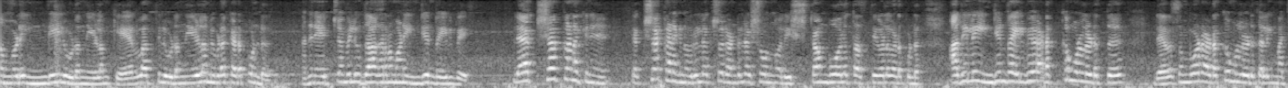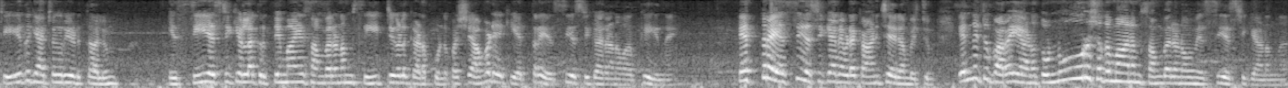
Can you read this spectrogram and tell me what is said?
നമ്മുടെ ഇന്ത്യയിലുടനീളം കേരളത്തിലുടനീളം ഇവിടെ കിടപ്പുണ്ട്. അതിന് ഏറ്റവും വലിയ ഉദാഹരണമാണ് ഇന്ത്യൻ റെയിൽവേ. ലക്ഷക്കണക്കിന് ലക്ഷക്കണക്കിന് ഒരു ലക്ഷം രണ്ട് ലക്ഷം ഒന്നുമല്ല ഇഷ്ടം പോലെ തസ്തികൾ കിടപ്പുണ്ട്. അതിൽ ഇന്ത്യൻ റെയിൽവേ അടക്കമുള്ളിടത്ത് ദേവസ്വം ബോർഡ് അടക്കമുള്ളിടത്ത് അല്ലെങ്കിൽ മറ്റേത് കാറ്റഗറി എടുത്താലും എസ് സി എസ് ടിക്കുള്ള കൃത്യമായ സംവരണം സീറ്റുകൾ കിടപ്പുണ്ട്. പക്ഷെ അവിടേക്ക് എത്ര എസ് സി എസ് ടിക്കാരാണ് വർക്ക് ചെയ്യുന്നത് എത്ര എസ് സി എസ് ടിക്കാരെ ഇവിടെ കാണിച്ചു തരാൻ പറ്റും? എന്നിട്ട് പറയാണ് തൊണ്ണൂറ് ശതമാനം സംവരണവും എസ് സി എസ് ടിക്കാണെന്ന്.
